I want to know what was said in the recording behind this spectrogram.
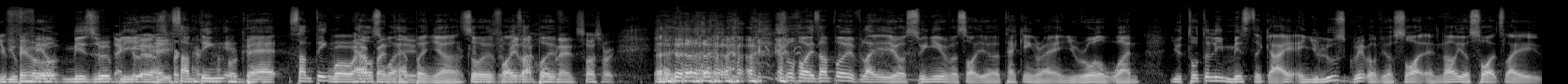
you, you, fail. failed miserably spectacularly. and something Okay. bad something Will else happen will happen yeah Okay. so It's for bit like example if, So sorry. so for example if like you're swinging with a sword you're attacking right and you roll a one you totally miss the guy and you lose grip of your sword and now your sword's like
